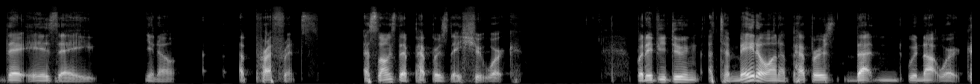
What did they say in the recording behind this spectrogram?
there is a, you know, a preference. As long as they're peppers, they should work. But if you're doing a tomato on a peppers, that would not work.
